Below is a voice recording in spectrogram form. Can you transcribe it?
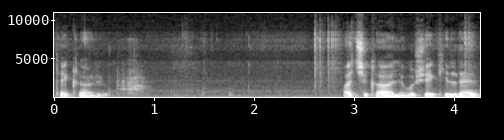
Tekrar açık hali bu şekilde.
